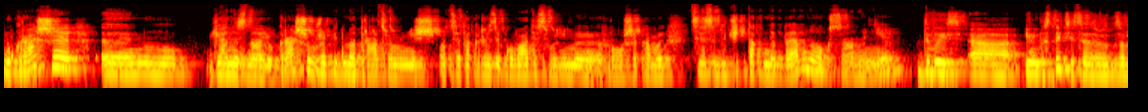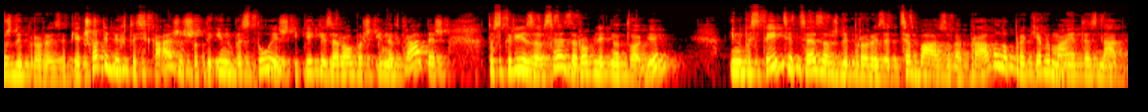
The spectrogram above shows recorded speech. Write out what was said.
ну краще, е, ну я не знаю, краще вже під матрацом, ніж оце так ризикувати своїми грошиками. Це звучить так непевно, Оксано, ні? Дивись, е, інвестиції це завжди про ризик. Якщо тобі хтось каже, що ти інвестуєш і тільки заробиш і не втратиш, то скоріше за все зароблять на тобі. Інвестиції це завжди про ризик. Це базове правило, про яке ви маєте знати.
